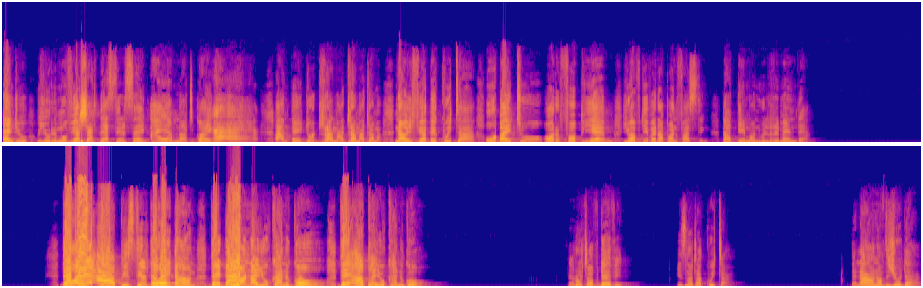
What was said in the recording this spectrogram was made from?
And you, you remove your shirt, they are still saying, I am not going. And they do drama, drama, drama. Now, if you are the quitter who by 2 or 4 p.m. you have given up on fasting, that demon will remain there. The way up is still the way down. The downer you can go, the upper you can go. The root of David is not a quitter. The lion of Judah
